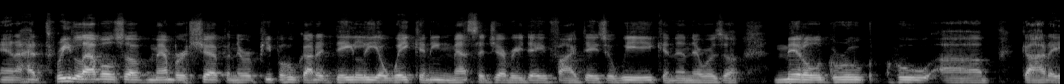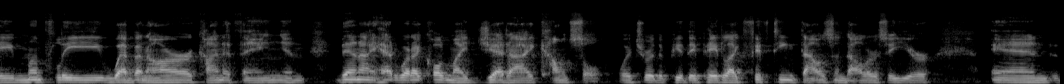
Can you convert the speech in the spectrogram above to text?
and I had three levels of membership, and there were people who got a daily awakening message every day, five days a week, and then there was a middle group who uh, got a monthly webinar kind of thing, and then I had what I called my Jedi Council, which were the people they paid like fifteen thousand dollars a year, and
